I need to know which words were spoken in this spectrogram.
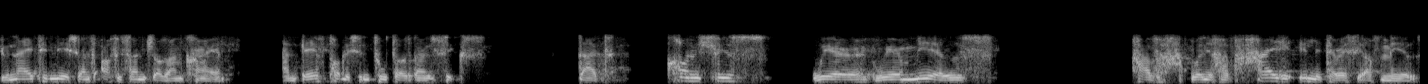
United Nations Office on Drug and Crime, and they've published in 2006 that countries where where males have when you have high illiteracy of males,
